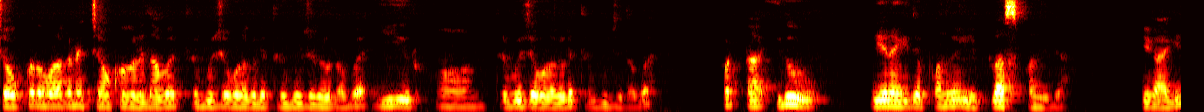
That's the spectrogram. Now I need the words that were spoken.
ಚೌಕದ ಒಳಗಡೆ ಚೌಕಗಳಿದಾವೆ, ತ್ರಿಭುಜ ಒಳಗಡೆ ತ್ರಿಭುಜಗಳಿದಾವೆ, ಈ ತ್ರಿಭುಜ ಒಳಗಡೆ ತ್ರಿಭುಜ ಇದಾವೆ ಬಟ್ ಇದು ಏನಾಗಿದೆಪ್ಪ ಅಂದ್ರೆ ಇಲ್ಲಿ ಪ್ಲಸ್ ಬಂದಿದೆ. ಹೀಗಾಗಿ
